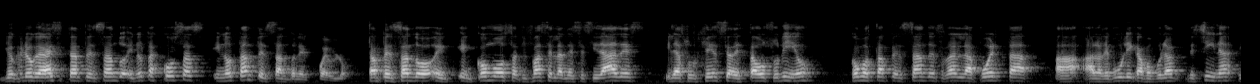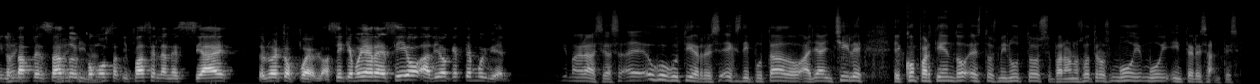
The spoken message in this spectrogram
yo creo que a veces están pensando en otras cosas y no están pensando en el pueblo. Están pensando en, en cómo satisfacen las necesidades y las urgencias de Estados Unidos, cómo están pensando en cerrar la puerta a, la República Popular de China y no, están pensando en cómo satisfacen las necesidades de nuestros pueblos. Así que muy agradecido, adiós, que estén muy bien. Muchísimas gracias. Eh, Hugo Gutiérrez, exdiputado allá en Chile, eh, compartiendo estos minutos para nosotros muy, muy interesantes.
